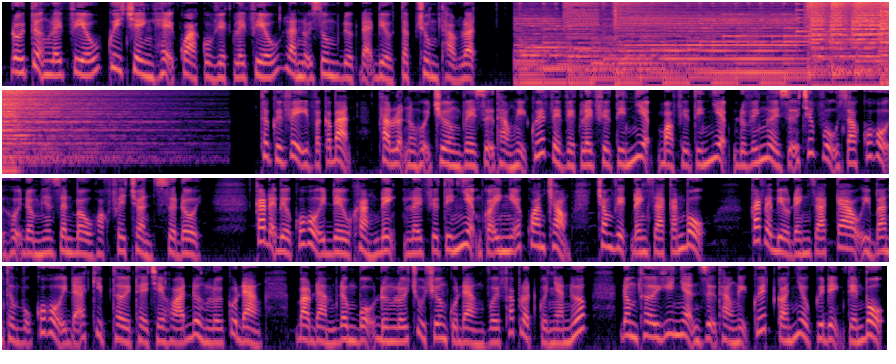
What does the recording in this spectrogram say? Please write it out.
Đối tượng lấy phiếu, quy trình, hệ quả của việc lấy phiếu là nội dung được đại biểu tập trung thảo luận. Thưa quý vị và các bạn, thảo luận ở hội trường về dự thảo nghị quyết về việc lấy phiếu tín nhiệm, bỏ phiếu tín nhiệm đối với người giữ chức vụ do Quốc hội, Hội đồng Nhân dân bầu hoặc phê chuẩn sửa đổi. Các đại biểu Quốc hội đều khẳng định lấy phiếu tín nhiệm có ý nghĩa quan trọng trong việc đánh giá cán bộ. Các đại biểu đánh giá cao Ủy ban Thường vụ Quốc hội đã kịp thời thể chế hóa đường lối của Đảng, bảo đảm đồng bộ đường lối chủ trương của Đảng với pháp luật của nhà nước, đồng thời ghi nhận dự thảo nghị quyết có nhiều quy định tiến bộ.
